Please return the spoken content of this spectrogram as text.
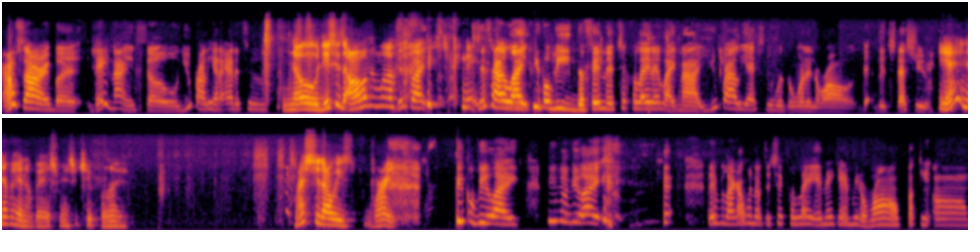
I'm sorry, but they nice. So you probably had an attitude. No, this is all the motherfuckers. Just like just how like people be defending Chick Fil A. They're like, nah, you probably actually was the one in the wrong. That, bitch, that's you. Yeah, I ain't never had no bad experience with Chick fil A. My shit always right. People be like, people be like, they be like, I went up to Chick Fil A and they gave me the wrong fucking um.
